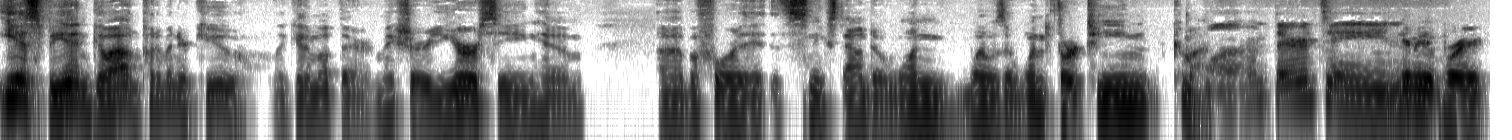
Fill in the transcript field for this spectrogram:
ESPN, go out and put him in your queue. Like get him up there. Make sure you're seeing him uh, before it, it, sneaks down to one. What was it? One thirteen. Come on, one thirteen. Give me a break.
